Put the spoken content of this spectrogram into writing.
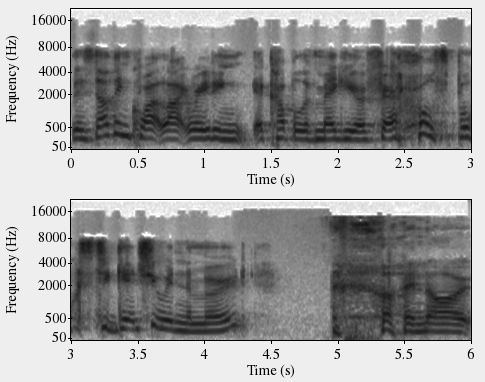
there's nothing quite like reading a couple of Maggie O'Farrell's books to get you in the mood. I know.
